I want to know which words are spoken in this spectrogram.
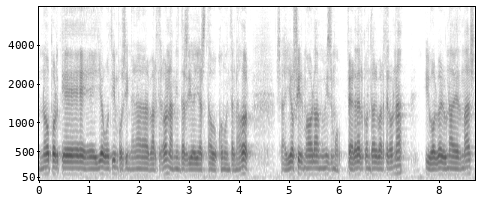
no porque llevo tiempo sin ganar al Barcelona mientras yo ya he estado como entrenador. O sea, yo firmo ahora mismo perder contra el Barcelona y volver una vez más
